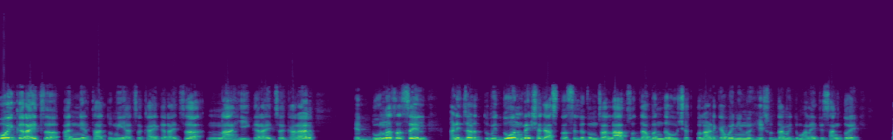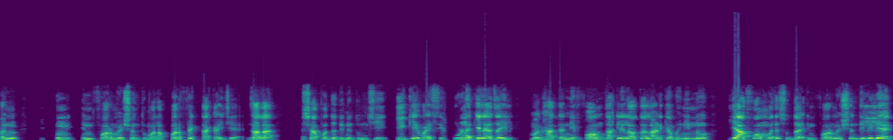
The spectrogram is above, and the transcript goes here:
होय करायचं. अन्यथा तुम्ही याचं काय करायचं? नाही करायचं. कारण हे दोनच असेल आणि जर तुम्ही दोन पेक्षा जास्त असेल तर तुमचा लाभ सुद्धा बंद होऊ शकतो. लाडक्या बहिणीनं हे सुद्धा मी तुम्हाला इथे सांगतोय. पण इथून इन्फॉर्मेशन तुम्हाला परफेक्ट टाकायची आहे. झालं? अशा पद्धतीने तुमची ई केवायसी पूर्ण केल्या जाईल मग हा त्यांनी फॉर्म टाकलेला होता लाडक्या बहिणींनो. या फॉर्ममध्ये सुद्धा इन्फॉर्मेशन दिलेली आहे.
